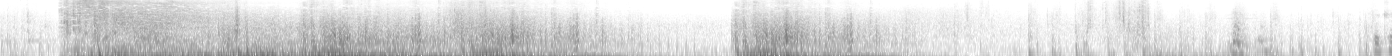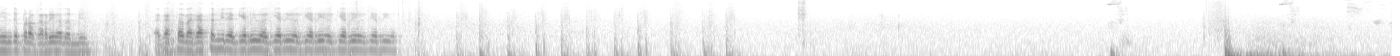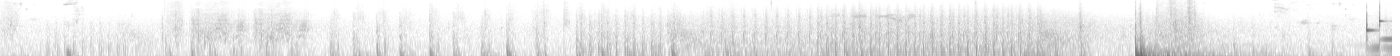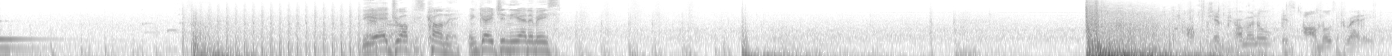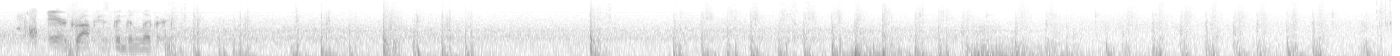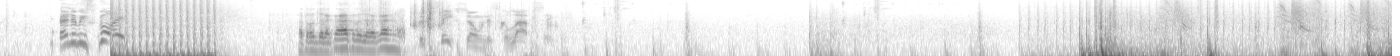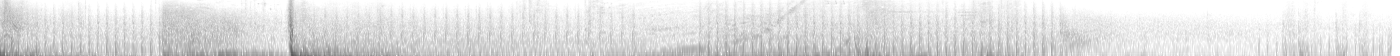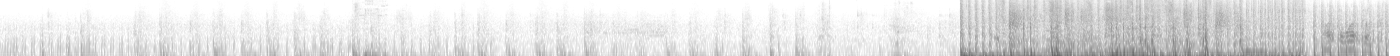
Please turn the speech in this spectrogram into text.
Escucho gente por acá arriba también. Acá están, acá están, mira, aquí arriba, aquí arriba, aquí arriba, aquí arriba, aquí arriba. The airdrop is coming. Engaging the enemies. Chip terminal is almost ready. Airdrop has been delivered. Enemy spotted! Atrás de la caja, atrás de la caja. そう。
